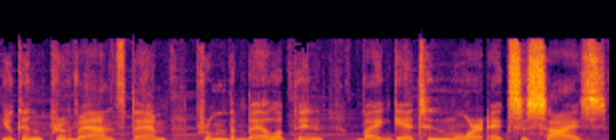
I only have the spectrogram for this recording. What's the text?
You can prevent them from developing by getting more exercise.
